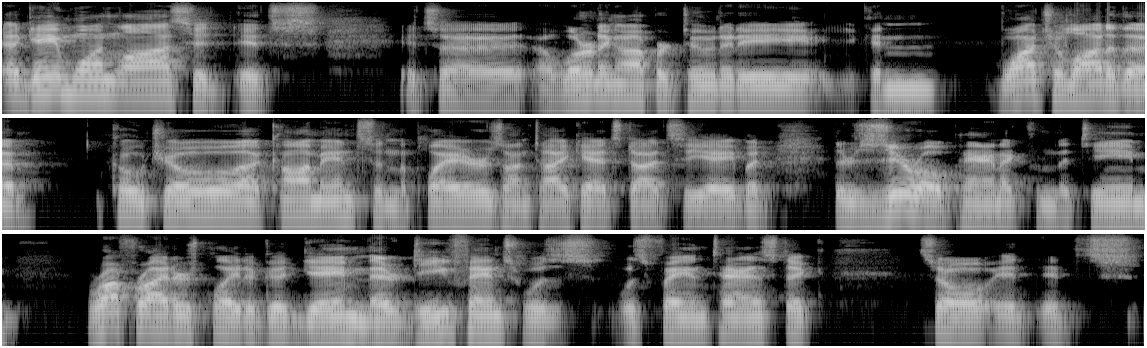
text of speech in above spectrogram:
a, game one loss, it, it's it's a, a learning opportunity. You can watch a lot of the Coach O uh, comments and the players on Ticats.ca, but there's zero panic from the team. Rough Riders played a good game. Their defense was was fantastic. So it, it's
